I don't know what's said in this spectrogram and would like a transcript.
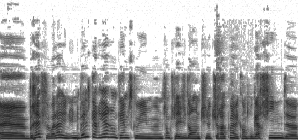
Euh, bref, voilà, une, une, belle carrière hein, quand même, parce qu'il me, me, semble que je l'avais vu dans Tu ne tueras point avec Andrew Garfield, euh,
